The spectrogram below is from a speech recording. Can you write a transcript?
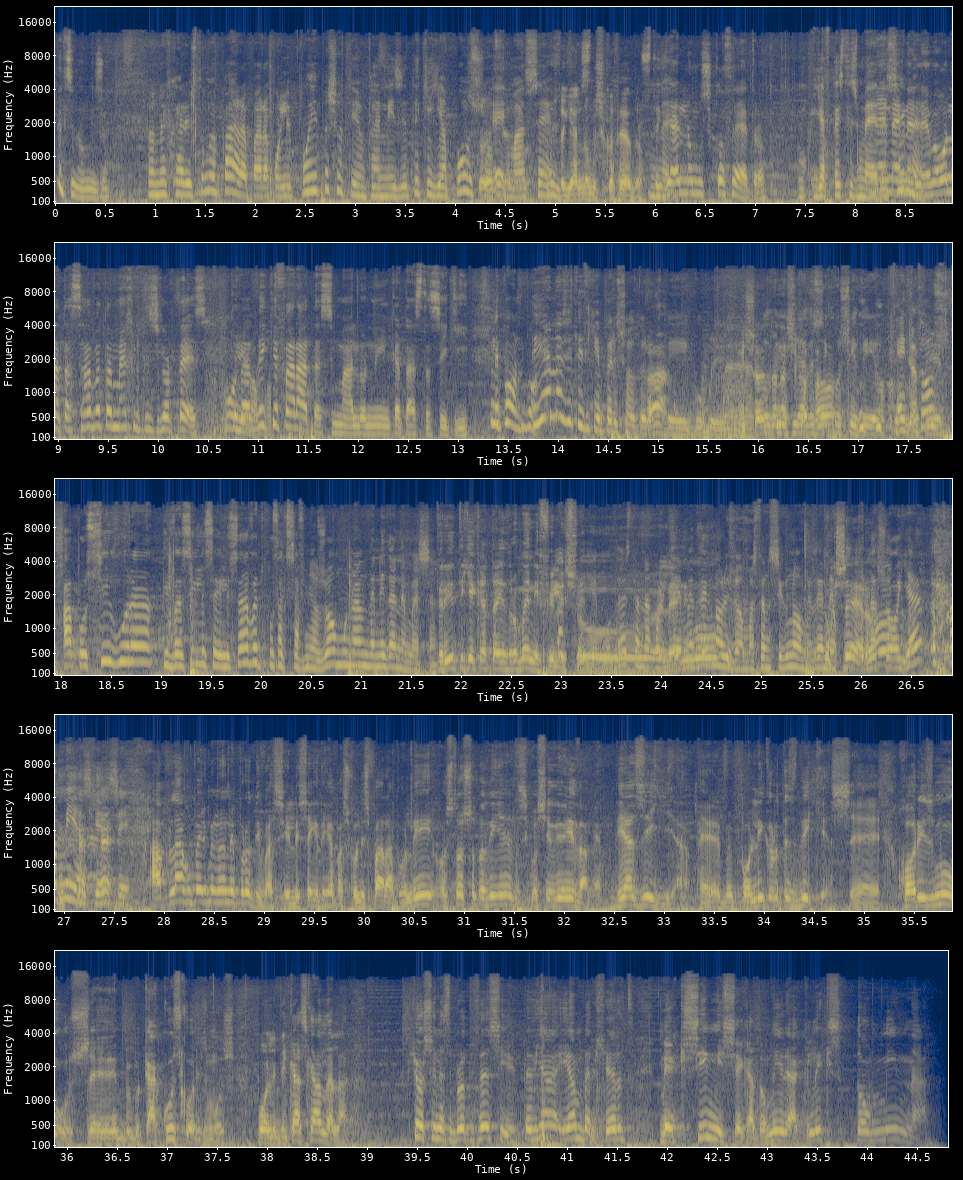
Έτσι νομίζω. Τον ευχαριστούμε πάρα πάρα πολύ. Πού είπες ότι εμφανίζεται και για πόσο θυμάσαι. Στο Γιάννηνο Μουσικό Θέατρο. Στο Γυάλινο Μουσικό Θέατρο. Για αυτές τις Ναι, μέρες ναι, ναι, είναι; ναι, όλα τα Σάββατα μέχρι τις γιορτές. Δηλαδή και παράταση, μάλλον η κατάσταση εκεί. Λοιπόν, τι αναζητήθηκε περισσότερο Α, στη Google ε, μισό το λεπτό να σηκωθώ. 2022. Εκτός Γιατί- από σίγουρα τη Βασίλισσα Ελισάβετ που θα ξαφνιαζόμουν αν δεν ήταν μέσα. Τρίτη και καταϊδρωμένη φίλη σου. Παιδί μου, δεν Ελένη στεναχωριέμαι, μου. δεν γνωριζόμασταν. Συγγνώμη, δεν έχουμε ξέρω. τα σόγια. Καμία σχέση. Απλά εγώ περίμενα να είναι πρώτη Βασίλισσα γιατί είχε απασχολήσει πάρα πολύ. Ωστόσο το 2022 είδαμε διαζύγια, ε, πολύκροτες δίκες, ε, χωρισμούς, ε, κακούς χωρισμούς, πολιτικά σκάνδαλα. Ποιος είναι στην πρώτη θέση, παιδιά, η Amber Heard με 6,5 εκατομμύρια κλικς το μήνα.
